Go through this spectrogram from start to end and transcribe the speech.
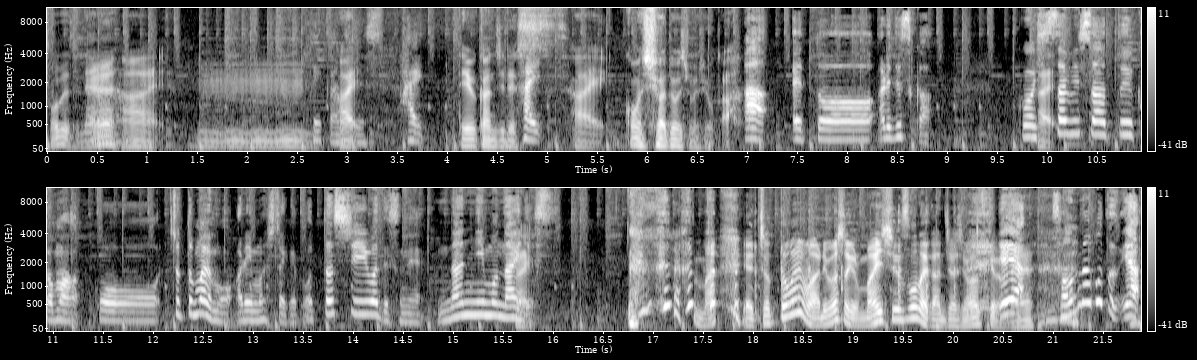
そうですね。はい。うんうんうんうん。ていう感はいっじです。はい、ていう感じです。はい。はい。今週はどうしましょうか？あえっとあれですか？こうはい。久々というか、まあこうちょっと前もありましたけど私はですね何にもないです、まいやちょっと前もありましたけど毎週そうな感じはしますけどい、やいねやそんなこといや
